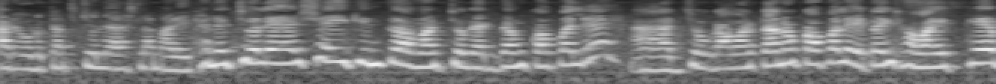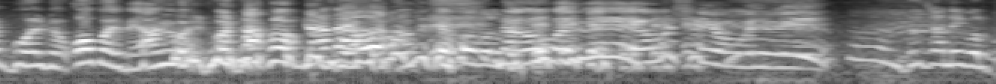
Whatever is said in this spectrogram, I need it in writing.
আর ওর কাছে চলে আসলাম। আর এখানে চলে এসেই কিন্তু আমার চোখ একদম কপালে আর চোখ আমার কেন কপালে এটাই সবাইকে বলবে। ও বলবে আমি বলব না ও বলবে, ও বলবে। না, ও বলবে অবশ্যই ও বলবে। দুজনেই বলব।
